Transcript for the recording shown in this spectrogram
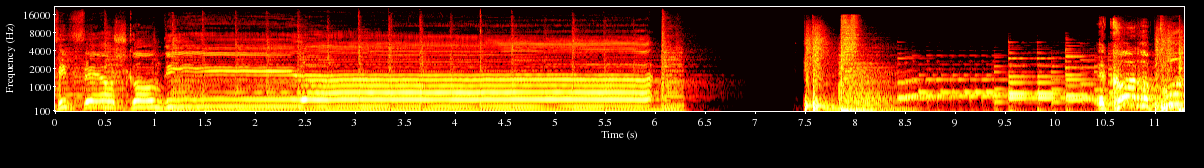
viveu escondida. Acorda, puto!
